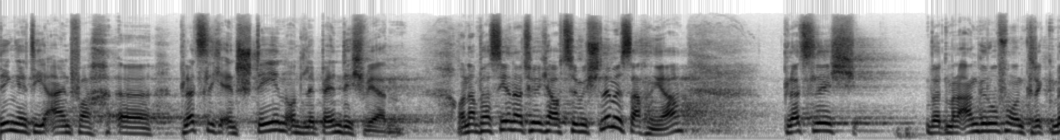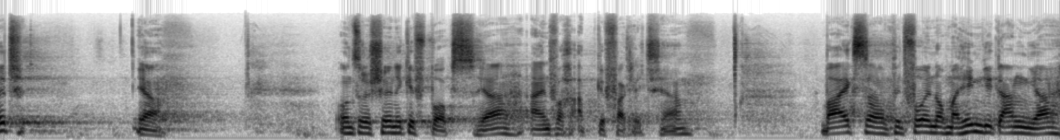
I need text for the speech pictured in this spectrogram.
Dinge, die einfach äh, plötzlich entstehen und lebendig werden. Und dann passieren natürlich auch ziemlich schlimme Sachen, ja. Plötzlich wird man angerufen und kriegt mit, ja, unsere schöne Giftbox, ja, einfach abgefackelt, ja. War extra, bin vorhin noch mal hingegangen, ja,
